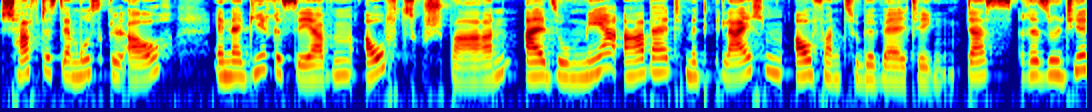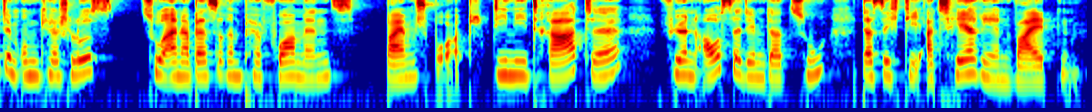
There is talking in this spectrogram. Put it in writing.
schafft es der Muskel auch, Energiereserven aufzusparen, also mehr Arbeit mit gleichem Aufwand zu bewältigen. Das resultiert im Umkehrschluss zu einer besseren Performance beim Sport. Die Nitrate führen außerdem dazu, dass sich die Arterien weiten.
